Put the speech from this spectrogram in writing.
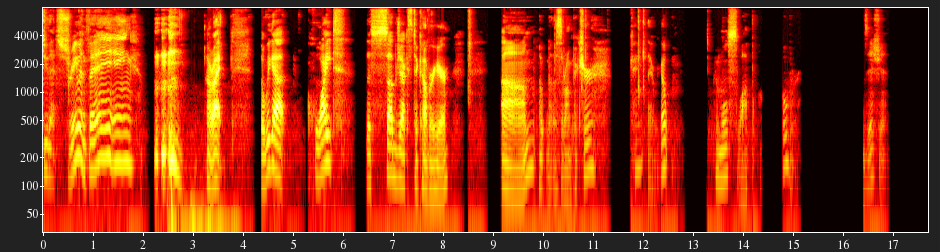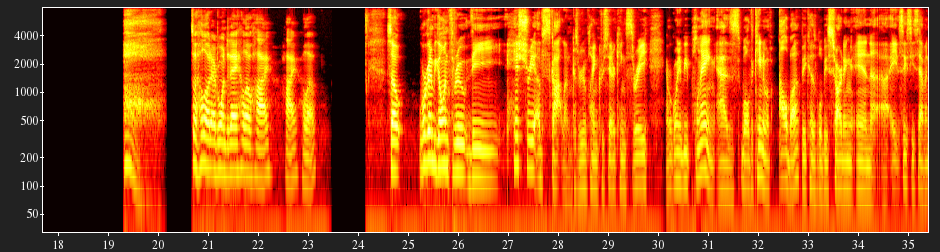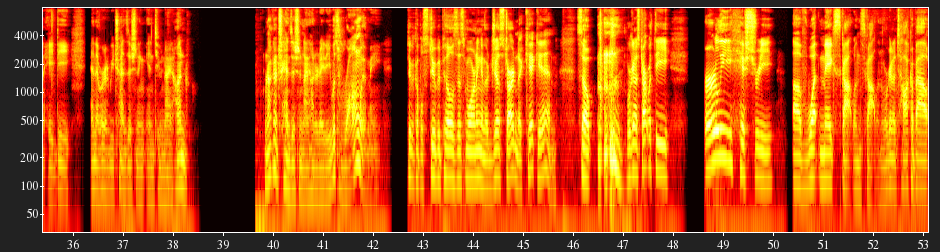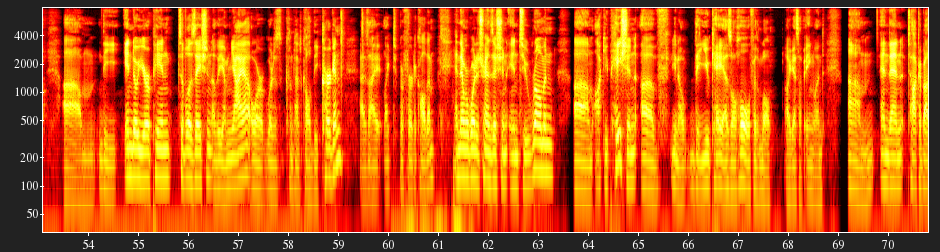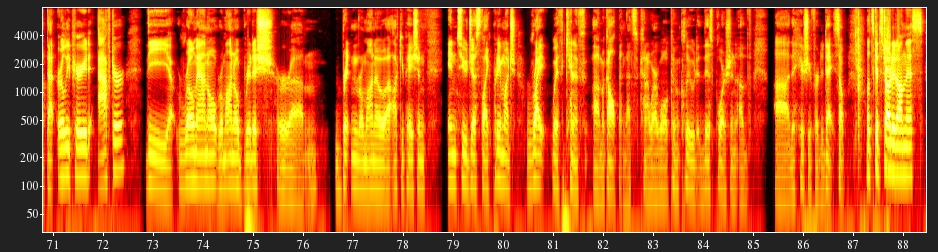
Do that streaming thing. All right. So we got quite the subjects to cover here. Um, oh no, this is the wrong picture. Okay, there we go. And we'll swap over. Position. Oh. So hello to everyone today. Hello, hi, hi, hello. So we're going to be going through the history of Scotland because we've been playing Crusader Kings 3 and we're going to be playing as, well, the Kingdom of Alba because we'll be starting in uh, 867 AD and then we're going to be transitioning into 900. We're not going to transition 900 AD. What's wrong with me? Took a couple stupid pills this morning and they're just starting to kick in. So we're going to start with the early history of what makes Scotland Scotland. We're going to talk about um, the Indo-European civilization of the Yamnaya, or what is sometimes called the Kurgan, as I like to prefer to call them. And then we're going to transition into Roman um, occupation of, you know, the UK as a whole for the, well, I guess of England. Um, and then talk about that early period after the Romano, Romano British or um, Britain Romano uh, occupation into just like pretty much right with Kenneth uh, MacAlpin. That's kind of where we'll conclude this portion of uh, the history for today. So let's get started on this.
